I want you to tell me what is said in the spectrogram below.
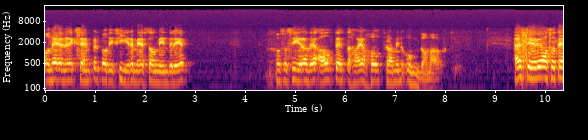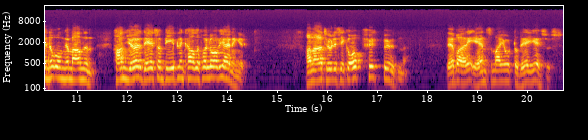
og nevner eksempel på de fire mest alminnelige. Og så sier han det alt dette har jeg holdt fra min ungdom av. Her ser vi altså at denne unge mannen han gjør det som Bibelen kaller for lovgjerninger. Han har naturligvis ikke oppfylt budene. Det er bare én som har gjort, og det er Jesus.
